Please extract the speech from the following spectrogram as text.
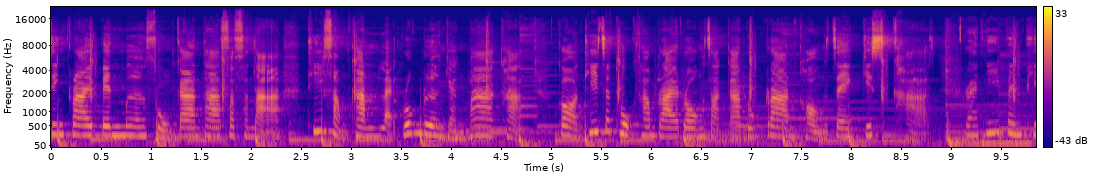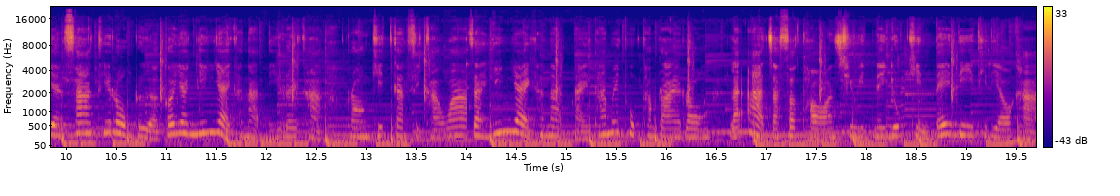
จึงกลายเป็นเมืองศูนย์การทางศาสนาที่สำคัญและรุ่งเรืองอย่างมากค่ะ ก่อนที่จะถูกทำลายลงจากการลุกรานของเจกิสข่านและนี่เป็นเพียงซากที่โรงเรือก็ยังยิ่งใหญ่ขนาดนี้เลยค่ะ ลองคิดกันสิคะว่าจะยิ่งใหญ่ขนาดไหนถ้าไม่ถูกทำลายลง และอาจจะสะท้อนชีวิตในยุคหินได้ดีทีเดียวค่ะ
